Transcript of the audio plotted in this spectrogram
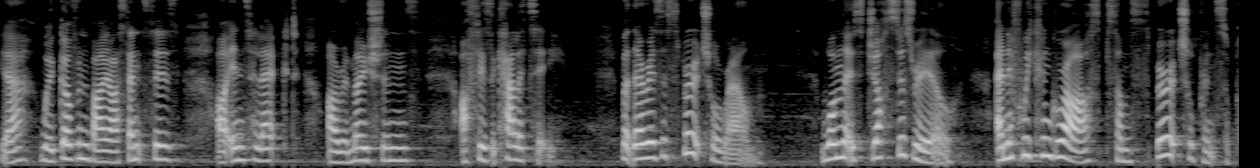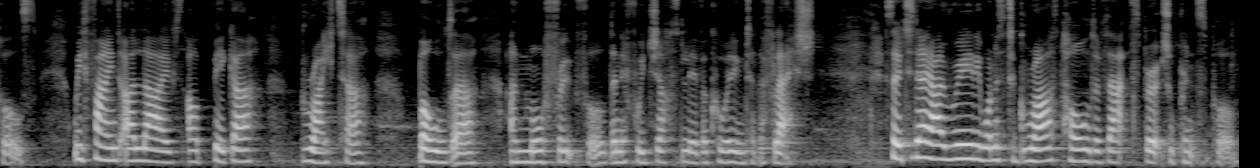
Yeah? We're governed by our senses, our intellect, our emotions, our physicality. But there is a spiritual realm, one that is just as real. And if we can grasp some spiritual principles, we find our lives are bigger, brighter, bolder, and more fruitful than if we just live according to the flesh. So today, I really want us to grasp hold of that spiritual principle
